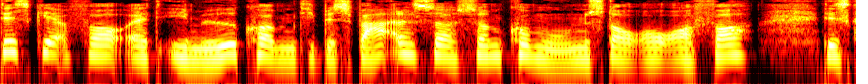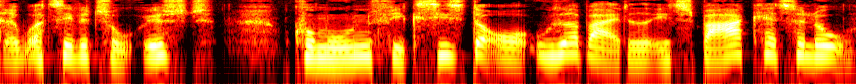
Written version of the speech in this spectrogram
Det sker for at imødekomme de besparelser, som kommunen står overfor. Det skriver TV2 Øst. Kommunen fik sidste år udarbejdet et sparekatalog.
